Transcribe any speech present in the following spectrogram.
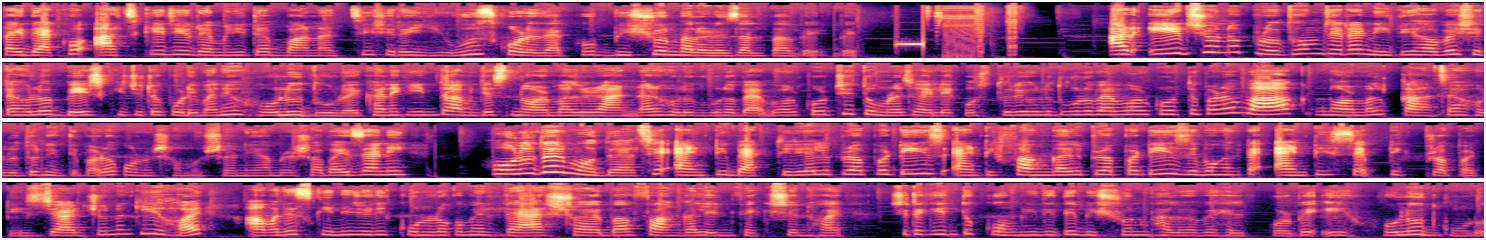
তাই দেখো, আজকে যে রেমেডিটা বানাচ্ছি, সেটা ইউজ করে দেখো, ভীষণ ভালো রেজাল্ট পাবে। আর এর জন্য প্রথম যেটা নিতে হবে, সেটা হলো বেশ কিছুটা পরিমাণে হলুদ গুঁড়ো। এখানে কিন্তু আমি জাস্ট নর্মাল রান্নার হলুদ গুঁড়ো ব্যবহার করছি। তোমরা চাইলে কস্তুরি হলুদ গুঁড়ো ব্যবহার করতে পারো বা নর্মাল কাঁচা হলুদও নিতে পারো, কোনো সমস্যা নেই। আমরা সবাই জানি হলুদের মধ্যে আছে anti bacterial properties anti fungal properties এবং একটা অ্যান্টিসেপটিক প্রপার্টিজ যার জন্য কি হয়, আমাদের স্কিনে যদি কোনো রকমের র্যাশ হয় বা ফাঙ্গাল ইনফেকশন হয়, সেটা কিন্তু কমিয়ে দিতে ভীষণ ভালোভাবে হেল্প করবে এই হলুদ গুঁড়ো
